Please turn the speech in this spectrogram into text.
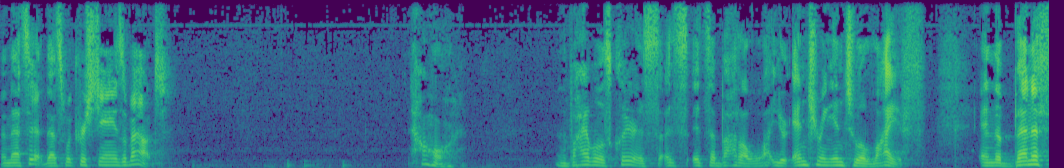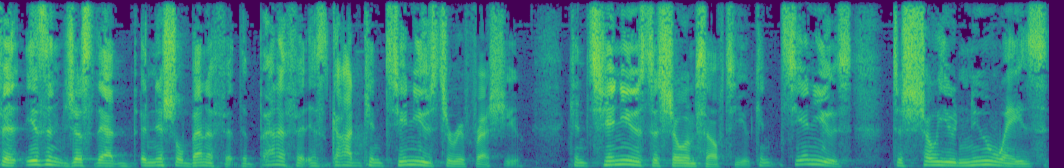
and that's it. That's what Christianity is about. No. The Bible is clear. It's, it's, it's about a life. You're entering into a life. And the benefit isn't just that initial benefit. The benefit is God continues to refresh you, continues to show himself to you, continues to show you new ways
